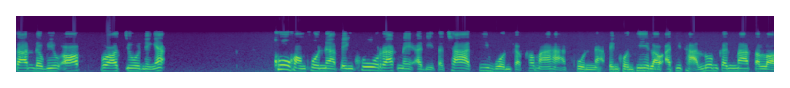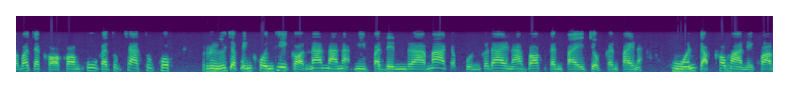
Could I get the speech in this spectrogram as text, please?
Sun The Wheel of Fortune อย่างเงี้ย คู่ของคุณน่ะเป็นคู่รักในอดีตชาติที่วนกลับเข้ามาหาคุณน่ะเป็นคนที่เราอธิษฐานร่วมกันมาตลอดว่าจะขอครองคู่กันทุกชาติทุกภพหรือจะเป็นคนที่ก่อนหน้านั้นน่ะมีประเด็นดราม่ากับคุณก็ได้นะ บล็อกกันไปจบกันไปน่ะหวนกลับเข้ามาในความ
